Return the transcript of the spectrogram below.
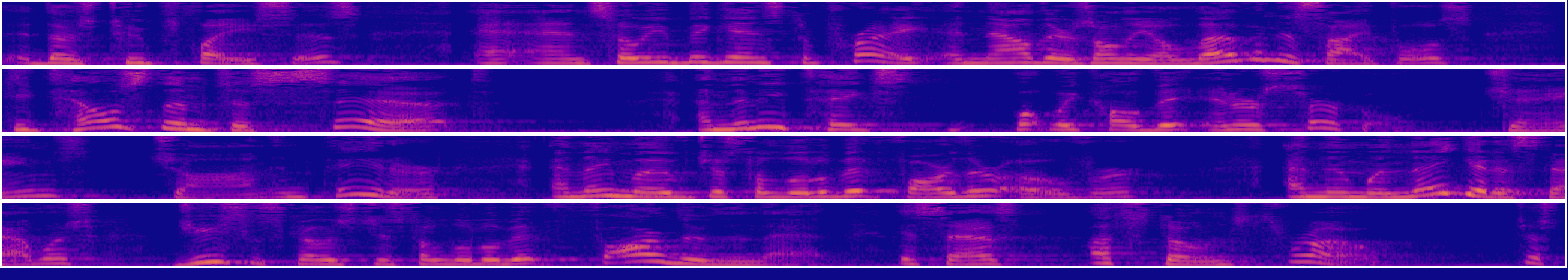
those two places. And so he begins to pray. And now there's only 11 disciples. He tells them to sit. And then he takes what we call the inner circle. James, John, and Peter and they move just a little bit farther over. And then when they get established, Jesus goes just a little bit farther than that. It says a stone's throw. Just,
